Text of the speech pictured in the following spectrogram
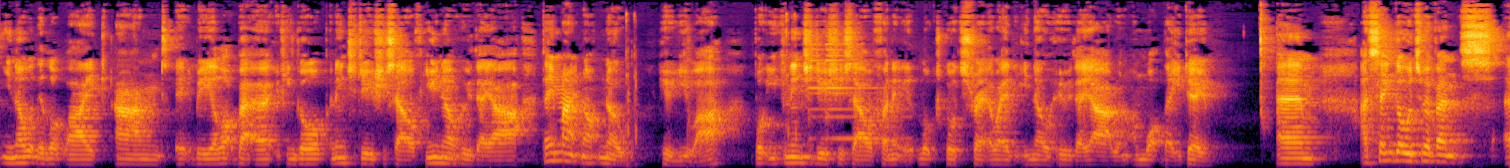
you know what they look like, and it'd be a lot better if you can go up and introduce yourself. You know who they are. They might not know who you are, but you can introduce yourself and it, it looks good straight away that you know who they are and, and what they do. Um, I'd say going to events uh,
